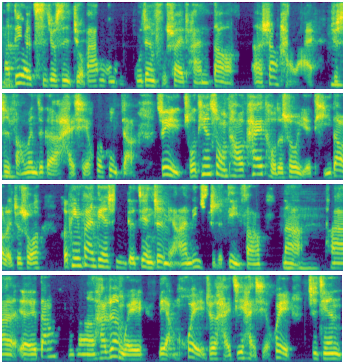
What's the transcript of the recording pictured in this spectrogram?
那第二次就是九八年，辜政府率团到呃上海来，就是访问这个海协会会长。所以昨天宋涛开头的时候也提到了，就说和平饭店是一个见证两岸历史的地方。那他呃当时呢，他认为两会就是海基海协会之间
